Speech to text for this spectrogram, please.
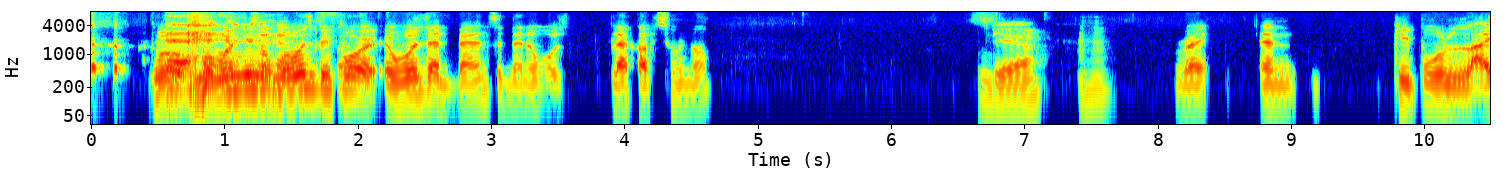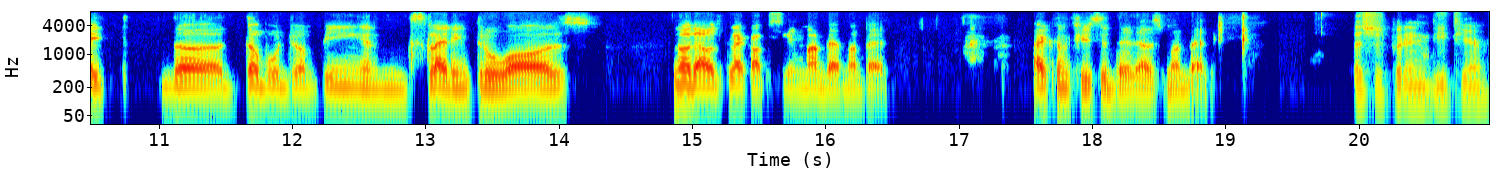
what, what was, It was what was before? It was advanced, and then it was Black Ops 2, no? Yeah. Mm-hmm. Right? And people liked the double jumping and sliding through walls. No, that was Black Ops 3. My bad, my bad. I confused it there. That was my bad. Let's just put it in D tier.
